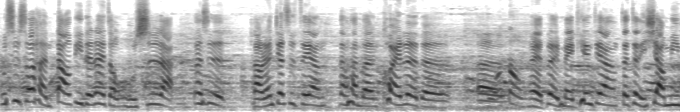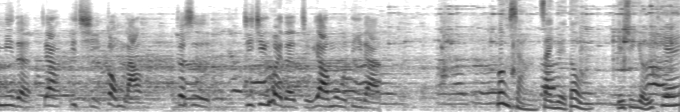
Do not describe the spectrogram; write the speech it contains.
不是说很道地的那种舞狮啦，但是。老人就是这样，让他们快乐的呃活动，哎，对，每天这样在这里笑眯眯的，这样一起共劳，这是基金会的主要目的的。梦想在跃动，也许有一天，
